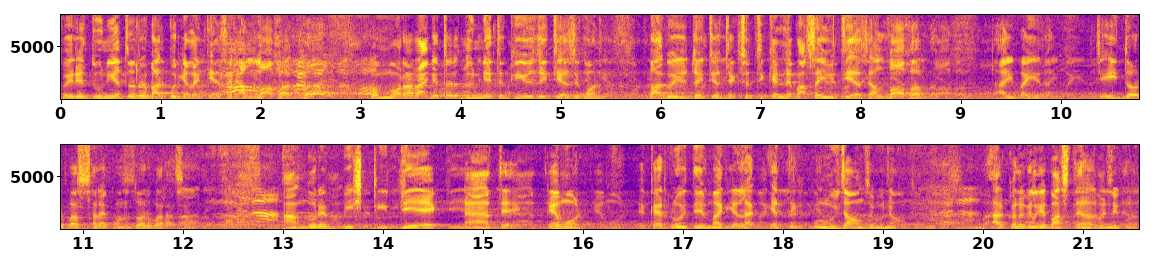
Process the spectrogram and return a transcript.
কইরে দুনিয়া তোর বাঘ করে গেলাইতে আছে আল্লাহ তো মরার আগে তোর দুনিয়াতে কি যাইতে আছে কোন? বাঘ হয়ে যাইতে আছে। দেখছ তুই কেন বাসাই হইতে আছে? আল্লাহ তাই ভাইরা এই দরবার ছাড়া কোনো দরবার আছে আঙ্গুরে বৃষ্টি দেখ, না দেখ, কেমন? একা রোদে মারিয়া লাগ এর থেকে কোনো যাওয়া যাবে না কোনো। আর কোনো গেলে বাঁচতে পারবেন না কোনো।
